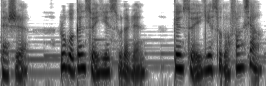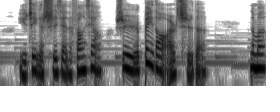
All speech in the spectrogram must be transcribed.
但是，如果跟随耶稣的人跟随耶稣的方向与这个世界的方向是背道而驰的，那么，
